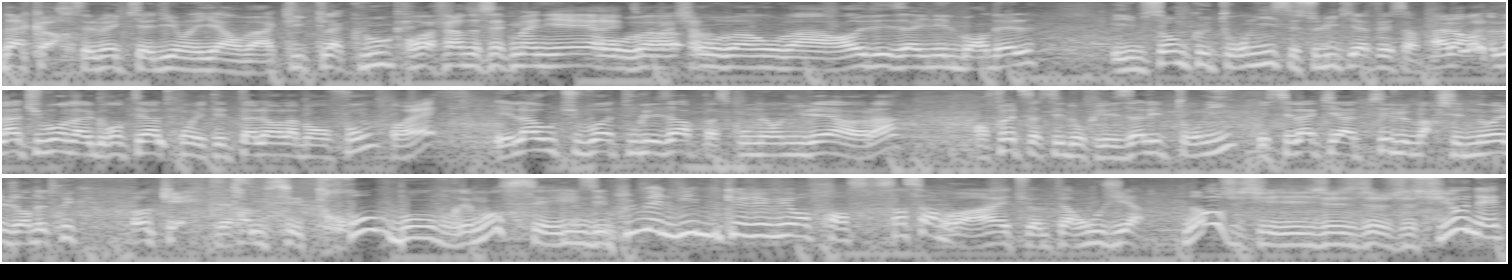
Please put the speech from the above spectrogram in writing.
D'accord. C'est le mec qui a dit on les gars on va clic clac clouc, On va faire de cette manière et on tout va, machin. on va on va redesigner le bordel. Et il me semble que Tourny c'est celui qui a fait ça. Alors là tu vois on a le grand théâtre, on était tout à l'heure là-bas en fond. Ouais. Et là où tu vois tous les arbres parce qu'on est en hiver là, en fait ça c'est donc les allées de Tourny et c'est là qu'il y a tu sais le marché de Noël genre de truc. Ok. Ah, c'est trop beau. Vraiment, c'est une des plus belles villes que j'ai vues en France. Sincèrement. Oh arrête, tu vas me faire rougir. Non, je suis, je, je- je suis honnête.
